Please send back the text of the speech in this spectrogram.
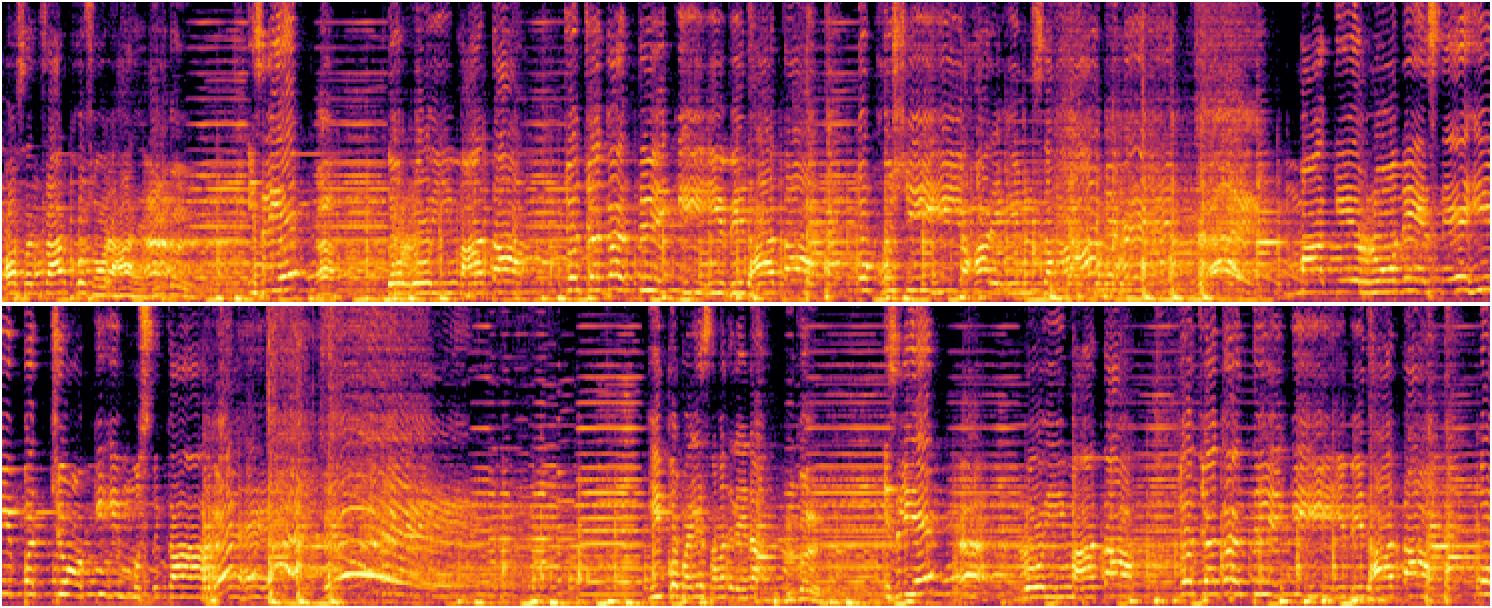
और संसार खुश हो रहा है। इसलिए हाँ। तो रोई माता जो जगत की विधाता तो खुशी ही हर इंसान है। माँ के रोने से ही बच्चों की मुस्कान है। को पहले समझ लेना। बिल्कुल। इसलिए रोई माता जो जगत की विधाता तो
